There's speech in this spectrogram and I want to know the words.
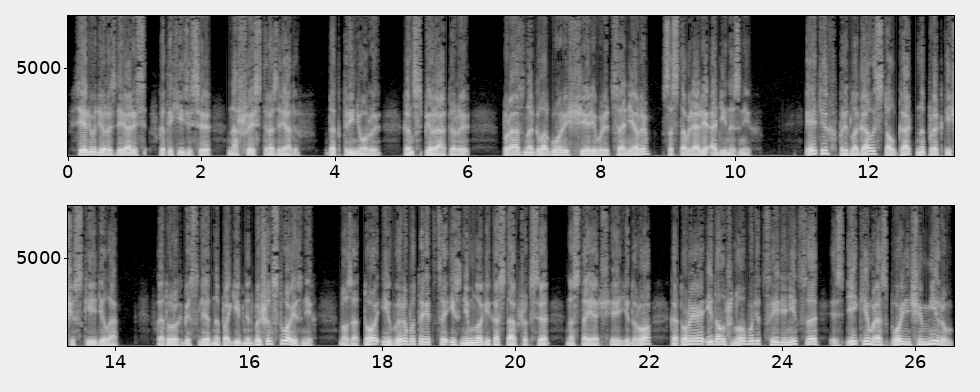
Все люди разделялись в катехизисе на шесть разрядов: доктринеры, конспираторы, праздно глаголящие революционеры составляли один из них. Этих предлагалось толкать на практические дела, в которых бесследно погибнет большинство из них, но зато и выработается из немногих оставшихся настоящее ядро, которое и должно будет соединиться с диким разбойничьим миром,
